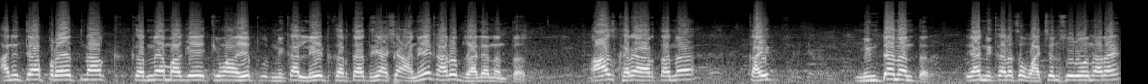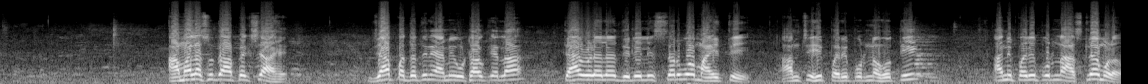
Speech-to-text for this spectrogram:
आणि त्या प्रयत्न करण्यामागे किंवा हे निकाल लेट करतात हे असे अनेक आरोप झाल्यानंतर आज खऱ्या अर्थानं काही मिनटानंतर या निकालाचं वाचन सुरू होणार आहे. आम्हालासुद्धा अपेक्षा आहे. ज्या पद्धतीने आम्ही उठाव केला त्यावेळेला दिलेली सर्व माहिती आमची ही परिपूर्ण होती. आणि परिपूर्ण असल्यामुळं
